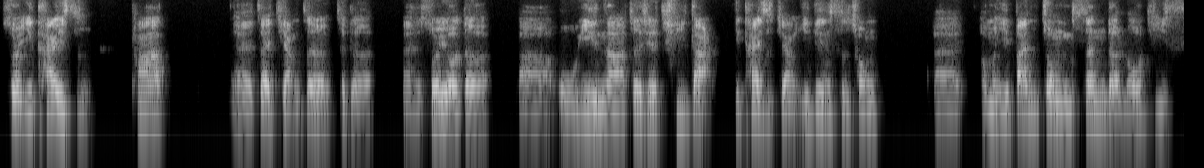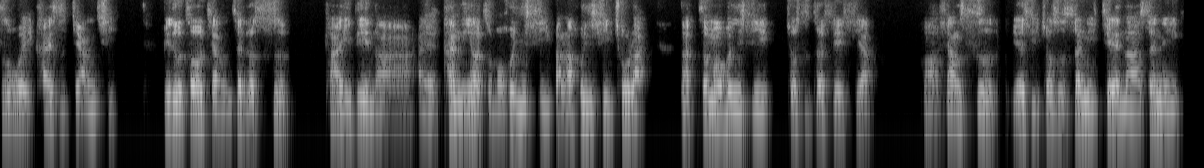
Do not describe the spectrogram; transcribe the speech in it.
所以一开始他呃在讲这这个呃所有的呃五蕴啊这些七大，一开始讲一定是从呃我们一般众生的逻辑思维开始讲起。比如说讲这个事，他一定啊哎看你要怎么分析，把它分析出来。那怎么分析？就是这些相。啊，像事也许就是生理见啊，生理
